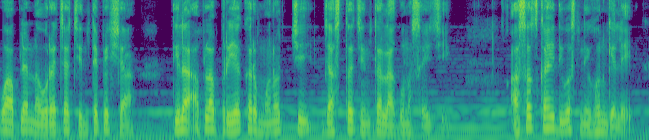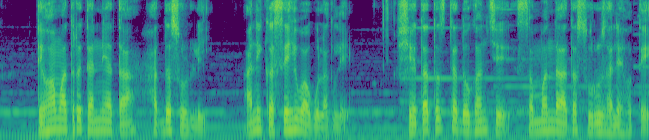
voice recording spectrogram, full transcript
व आपल्या नवऱ्याच्या चिंतेपेक्षा तिला आपला प्रियकर मनोजची जास्त चिंता लागून असायची. असंच काही दिवस निघून गेले. तेव्हा मात्र त्यांनी आता हद्द सोडली आणि कसेही वागू लागले. शेतातच त्या दोघांचे संबंध आता सुरू झाले होते.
